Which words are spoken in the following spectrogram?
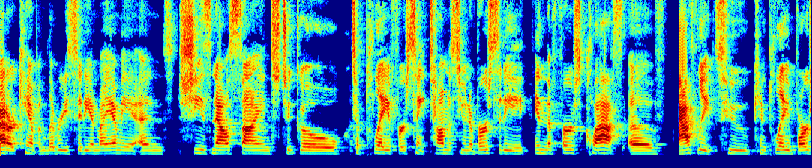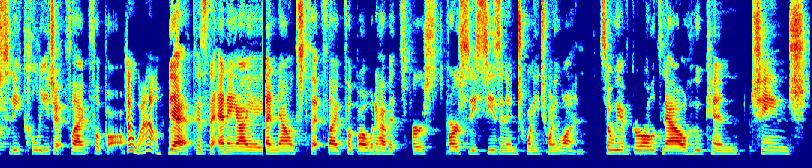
at our camp in Liberty City in Miami, and she's now signed to go to play for St. Thomas University in the first class of athletes who can play varsity collegiate flag football. Oh, wow. Yeah, because the NAIA announced that flag football would have its first varsity season in 2021. So we have girls now who can change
